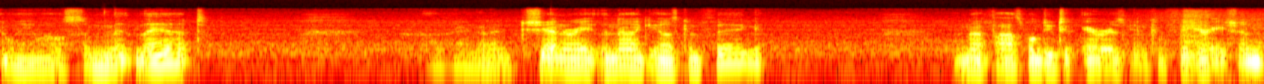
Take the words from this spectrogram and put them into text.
And we will submit that. We're going to generate the Nagios config. Not possible due to errors in configuration.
